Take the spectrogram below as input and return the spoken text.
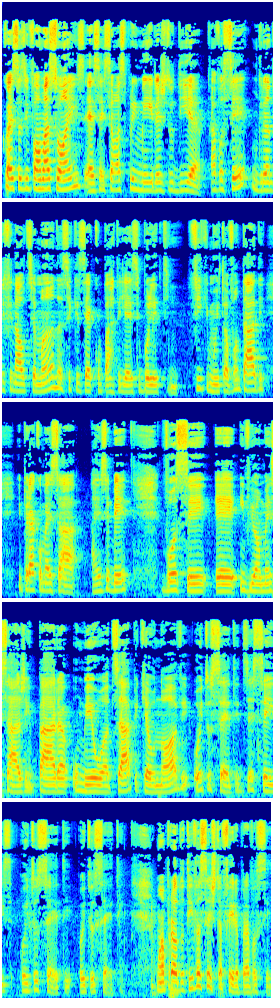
Com essas informações, essas são as primeiras do dia. A você, um grande final de semana. Se quiser compartilhar esse boletim, fique muito à vontade. E para começar a receber, você é, envia uma mensagem para o meu WhatsApp, que é o 987 16 8787. Uma produtiva sexta-feira para você.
